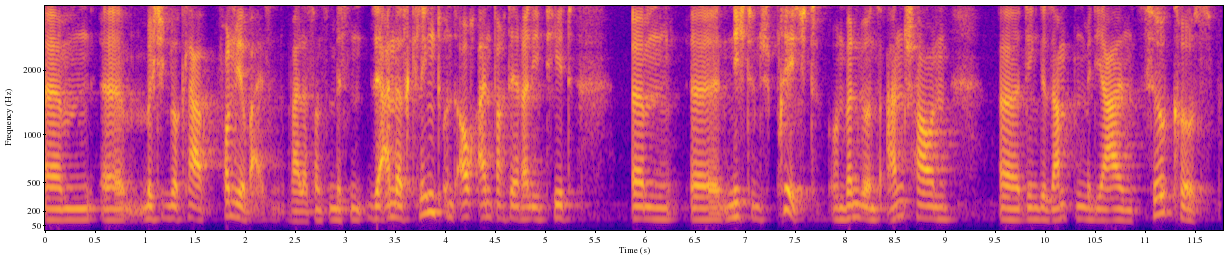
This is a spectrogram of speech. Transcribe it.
ähm, äh, möchte ich nur klar von mir weisen, weil das sonst ein bisschen sehr anders klingt und auch einfach der Realität ähm, äh, nicht entspricht. Und wenn wir uns anschauen, äh, den gesamten medialen Zirkus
